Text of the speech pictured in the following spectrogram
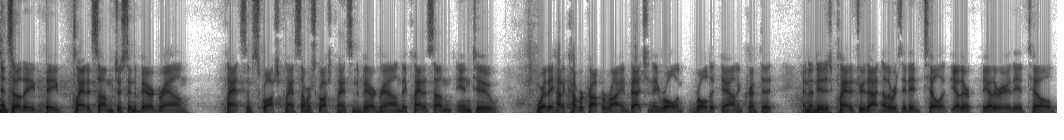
And so they, they planted some just in the bare ground, plant some squash plants, summer squash plants in the bare ground. They planted some into where they had a cover crop of rye and vetch and they roll, rolled it down and crimped it. And then they just planted through that. In other words, they didn't till it. The other, the other area they had tilled.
